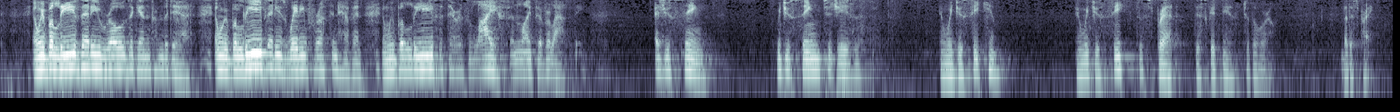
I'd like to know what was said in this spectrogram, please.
and we believe that he rose again from the dead. And we believe that he's waiting for us in heaven. And we believe that there is life and life everlasting. As you sing, would you sing to Jesus? And would you seek him? And would you seek to spread this good news to the world? Let us pray.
